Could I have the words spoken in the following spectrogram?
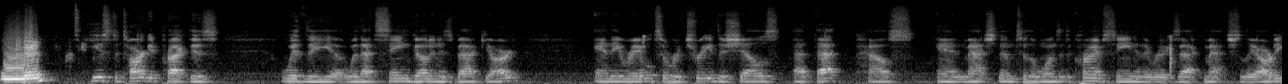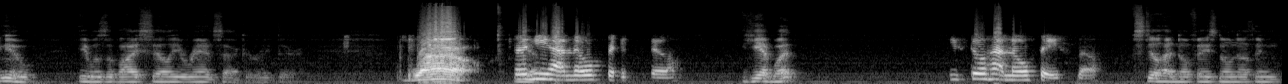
Mm-hmm. He used to target practice with the uh, with that same gun in his backyard, and they were able to retrieve the shells at that house and match them to the ones at the crime scene, and they were exact match. So they already knew it was a Visalia ransacker right there. Wow. But Yeah. he had no face still. He had what? He still had no face though. Still had no face, no nothing.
